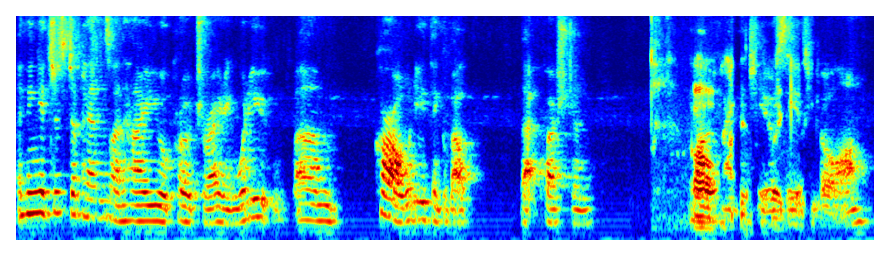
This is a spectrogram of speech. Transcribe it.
I think it just depends on how you approach writing. What do you, um, Karl? What do you think about that question? Oh, TOC like, as you go along.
